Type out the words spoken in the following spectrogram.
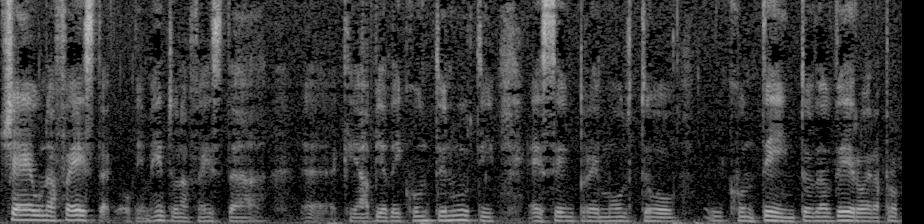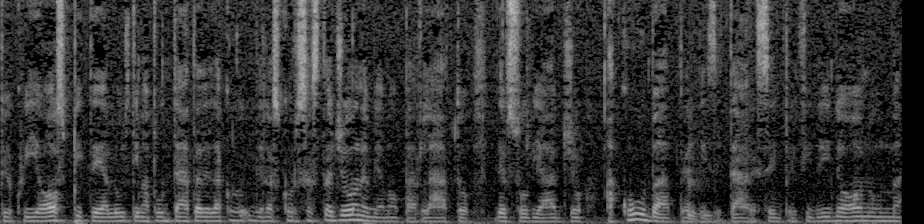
c'è una festa, ovviamente una festa eh, che abbia dei contenuti, è sempre molto contento, davvero era proprio qui ospite all'ultima puntata della, della, scorsa stagione, abbiamo parlato del suo viaggio a Cuba per mm-hmm. visitare sempre Fidei Donum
